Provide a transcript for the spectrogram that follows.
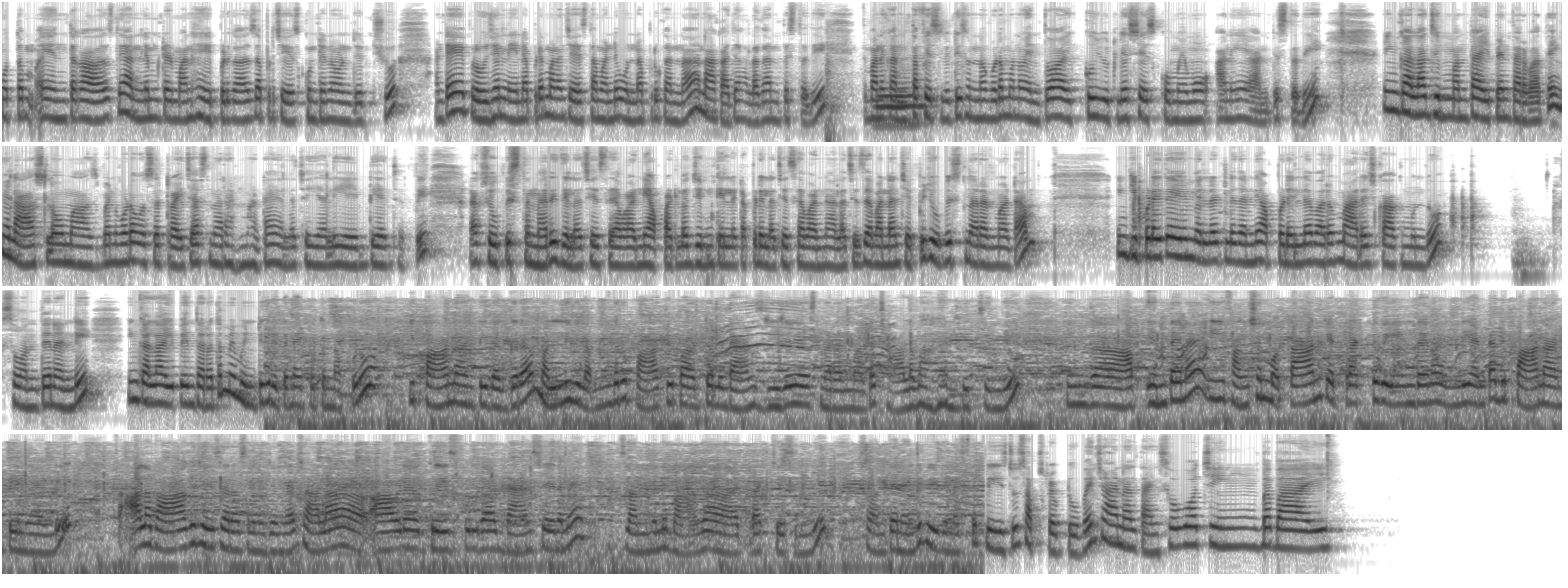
మొత్తం ఎంత కావాల్స్తే అన్లిమిటెడ్ మనం ఎప్పుడు కావాల్సి అప్పుడు చేసుకుంటూనే ఉండొచ్చు. అంటే ప్రొవిజన్ లేనప్పుడే మనం చేస్తామండి. ఉన్నప్పుడు కన్నా నాకు అదే అలాగే అనిపిస్తుంది. మనకు అంత ఫెసిలిటీస్ ఉన్నా కూడా మనం ఎంతో ఎక్కువ యూటిలైజ్ చేసుకోమేమో అని అనిపిస్తుంది. ఇంకా అలా జిమ్ అంతా అయిపోయిన తర్వాత ఇంకా లాస్ట్లో మా హస్బెండ్ కూడా ఒకసారి ట్రై చేస్తున్నారనమాట ఎలా చేయాలి ఏంటి అని చెప్పి. నాకు చూపిస్తున్నారు. ఇది ఇలా చేసేవాడిని? అప్పట్లో జిమ్కి వెళ్ళేటప్పుడు ఇలా చేసేవాడిని అలా చేసేవాడిని అని చెప్పి చూపిస్తున్నారనమాట ఇంక ఇప్పుడైతే ఏం వెళ్ళట్లేదండి. అప్పుడు వెళ్ళేవారు మ్యారేజ్ కాకముందు. సో అంతేనండి. ఇంకా అలా అయిపోయిన తర్వాత మేము ఇంటికి రిటర్న్ అయిపోతున్నప్పుడు ఈ పాన్ ఆంటీ దగ్గర మళ్ళీ వీళ్ళందరూ పాటలు పాడుతూ డ్యాన్స్ డీజే చేస్తున్నారనమాట చాలా బాగా అనిపించింది. ఇంకా ఎంతైనా ఈ ఫంక్షన్ మొత్తానికి అట్రాక్టివ్ ఏందైనా ఉంది అంటే అది పాన్ ఆంటీనే అండి. చాలా బాగా చేశారు అసలు నిజంగా. చాలా ఆవిడ గ్రేస్ఫుల్గా డ్యాన్స్ చేయడమే అసలు అందరినీ బాగా అట్రాక్ట్ చేసింది. సో అంతేనండి. వీడియో నచ్చితే please to subscribe to my channel thanks for watching bye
